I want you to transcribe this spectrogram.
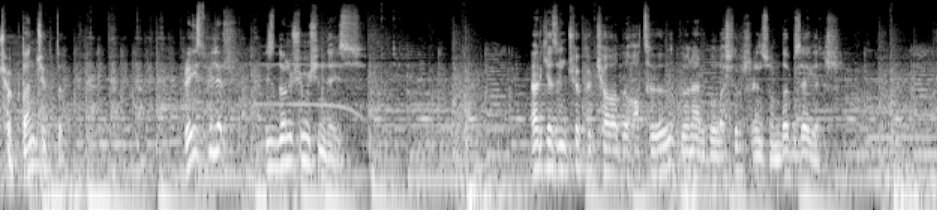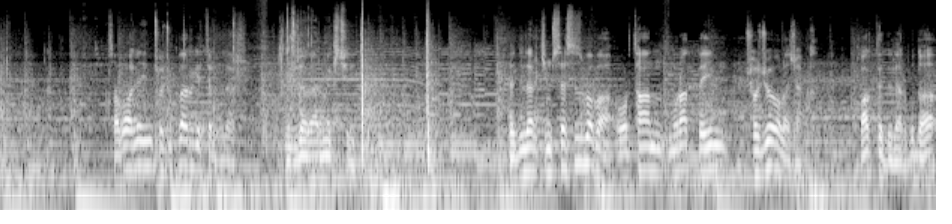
Çöpten çıktı. Reis bilir. Biz dönüşüm işindeyiz. Herkesin çöpü, kağıdı, atığı döner dolaşır. En sonunda bize gelir. Sabahleyin çocuklar getirdiler. Müjde vermek için. Dediler kimsesiz baba, ortağın Murat Bey'in çocuğu olacak. Bak dediler bu da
